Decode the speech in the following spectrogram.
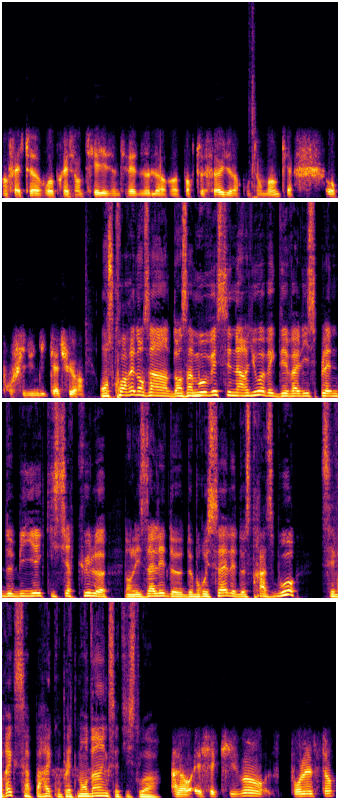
en fait, euh, représenter les intérêts de leur portefeuille, de leur compte en banque, au profit d'une dictature. On se croirait dans un dans un mauvais scénario avec des valises pleines de billets qui circulent dans les allées de, de Bruxelles et de Strasbourg. C'est vrai que ça paraît complètement dingue cette histoire. Alors effectivement, pour l'instant,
